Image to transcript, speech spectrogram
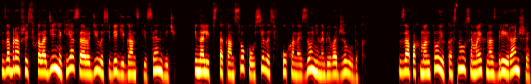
Забравшись в холодильник, я соорудила себе гигантский сэндвич и, налив в стакан сока, уселась в кухонной зоне набивать желудок. Запах мантои коснулся моих ноздрей раньше,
